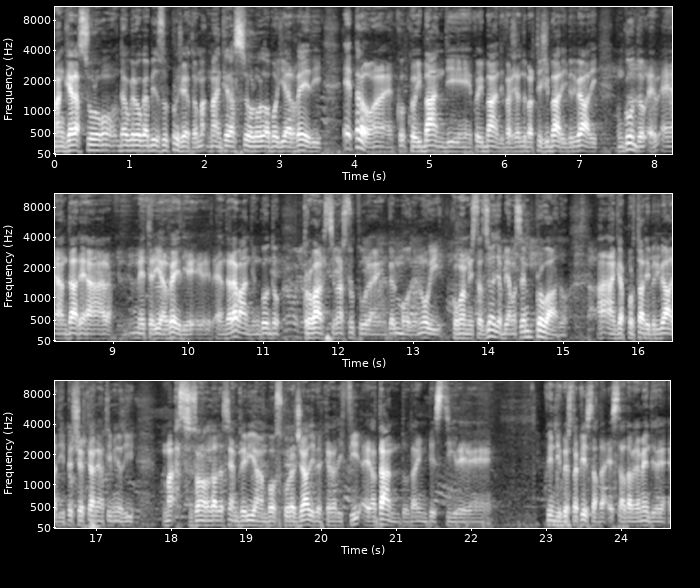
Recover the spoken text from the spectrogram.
mancherà solo, da quello che ho capito sul progetto, ma mancherà solo dopo gli arredi, e però eh, con i bandi, bandi, facendo partecipare i privati, un conto è, andare a mettere gli arredi e andare avanti, un conto trovarsi una struttura in quel modo. Noi come amministrazione abbiamo sempre provato anche a portare i privati per cercare un attimino di, ma si sono andate sempre via un po' scoraggiati perché era, era tanto da investire quindi questa qui è stata, è stata veramente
